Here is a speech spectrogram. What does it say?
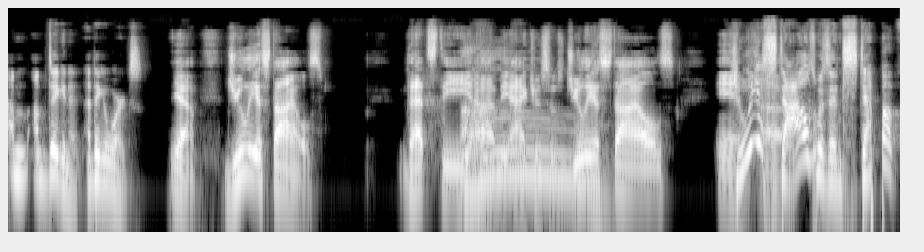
I'm I'm digging it. I think it works. yeah. Julia Stiles. That's the uh, the actress. It was Oh. Julia Stiles. And, Julia uh, Stiles was in Step Up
